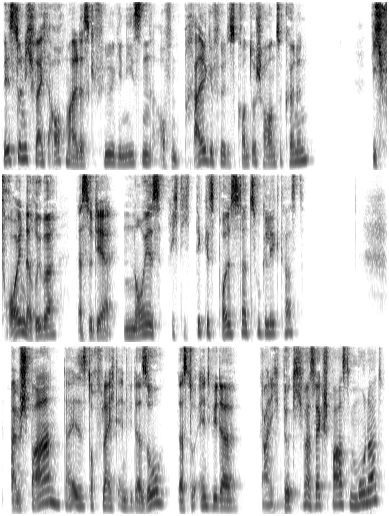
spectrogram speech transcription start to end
Willst du nicht vielleicht auch mal das Gefühl genießen, auf ein prall gefülltes Konto schauen zu können? Dich freuen darüber, dass du dir ein neues, richtig dickes Polster zugelegt hast? Beim Sparen, da ist es doch vielleicht entweder so, dass du entweder gar nicht wirklich was wegsparst im Monat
